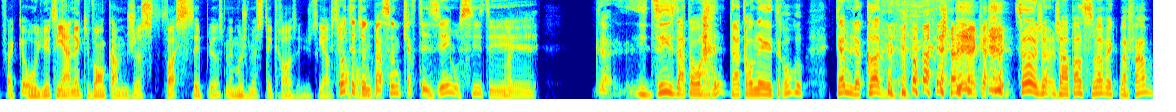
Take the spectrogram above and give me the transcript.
Fait qu'au lieu, il y en a qui vont comme juste fosser plus, mais moi, je me suis écrasé. toi, tu es une personne cartésienne aussi. ils disent dans ton, dans ton intro, t'aimes le code. J'aime le code. Ça, j'en parle souvent avec ma femme.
